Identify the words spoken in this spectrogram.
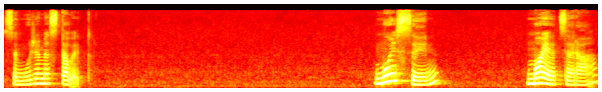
se můžeme stavit? Můj syn, moje dcera,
